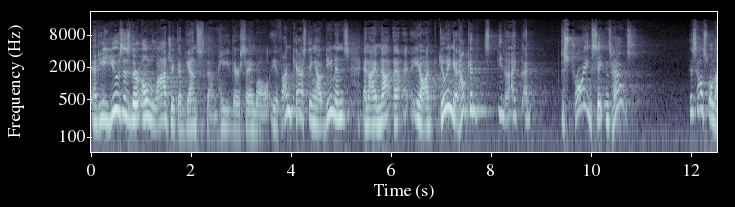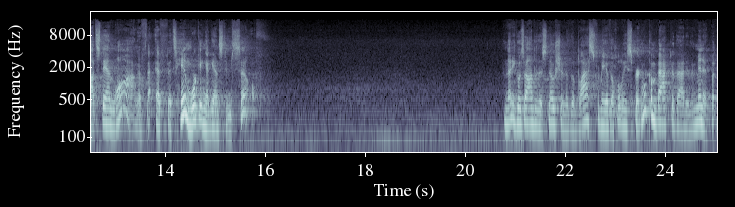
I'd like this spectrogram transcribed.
And he uses their own logic against them. He, they're saying, well, if I'm casting out demons and I'm not, uh, you know, I'm doing it, how can, you know, I, I'm destroying Satan's house? His house will not stand long if, if it's him working against himself. And then he goes on to this notion of the blasphemy of the Holy Spirit. And we'll come back to that in a minute. But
